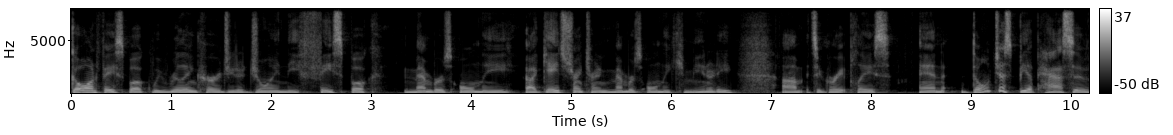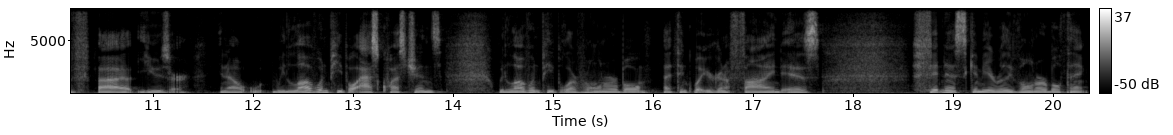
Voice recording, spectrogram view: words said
go on Facebook. We really encourage you to join the Facebook members only uh, Gauge Strength Training members only community. Um, it's a great place. And don't just be a passive uh, user. You know, we love when people ask questions. We love when people are vulnerable. I think what you're going to find is fitness can be a really vulnerable thing.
